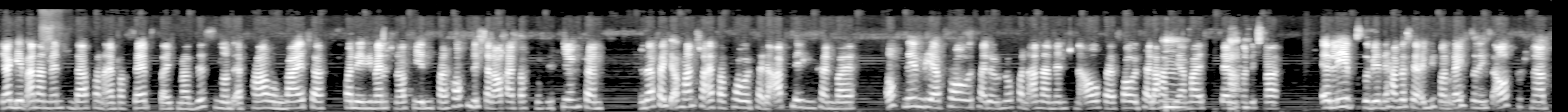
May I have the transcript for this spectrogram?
ja, gib anderen Menschen davon einfach selbst, sag ich mal, Wissen und Erfahrung weiter, von denen die Menschen auf jeden Fall hoffentlich dann auch einfach profitieren können. Und da vielleicht auch manchmal einfach Vorurteile ablegen können, weil oft nehmen wir ja Vorurteile nur von anderen Menschen auf, weil Vorurteile haben wir ja mhm. meistens selbst noch nicht mal erlebt. So, wir haben das ja irgendwie von rechts und links aufgeschnappt.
